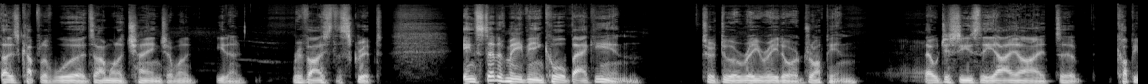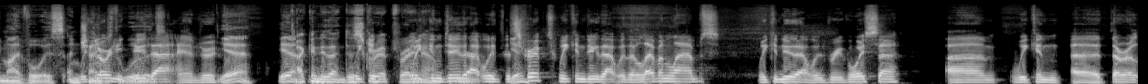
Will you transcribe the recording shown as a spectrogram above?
those couple of words. I want to change. I want to, you know, revise the script. Instead of me being called back in to do a reread or a drop in, they'll just use the AI to copy my voice and We change can already the words. do that, Andrew. Yeah. Yeah. I can do that in we script can, right we now. can do that with the Yeah. script. We can do that with Eleven Labs. We can do that with Revoicer. Um, we can. Uh, there are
